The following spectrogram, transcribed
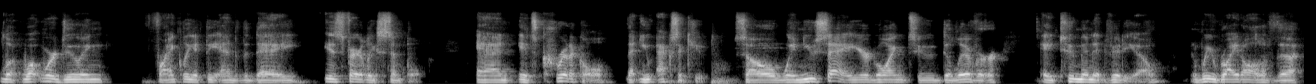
look, what we're doing, frankly, at the end of the day, is fairly simple. And it's critical that you execute. So when you say you're going to deliver a two minute video, and we write all of the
